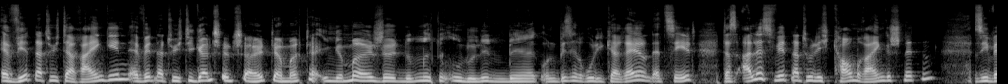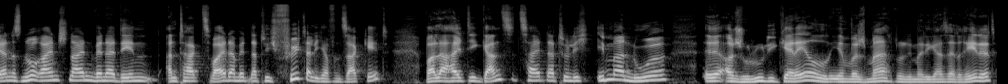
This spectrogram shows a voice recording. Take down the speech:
Er wird natürlich da reingehen. Er wird natürlich die ganze Zeit, da macht er Inge Marschall, da macht er Udo Lindenberg und ein bisschen Rudi Carell und erzählt. Das alles wird natürlich kaum reingeschnitten. Sie werden es nur reinschneiden, wenn er den an Tag zwei damit natürlich fürchterlich auf den Sack geht, weil er halt die ganze Zeit natürlich immer nur äh, als Rudi Carell irgendwas macht und immer die ganze Zeit redet.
